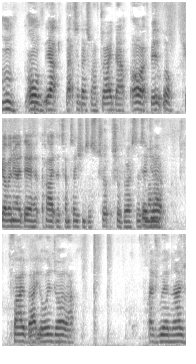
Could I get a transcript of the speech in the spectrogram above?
Mm. Oh, yeah, that's the best one. I've tried that. Oh, that's beautiful. Do you have any idea how like, the temptation to sho- shove the rest of this in my mouth? Five that, you'll enjoy that. That's really nice.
